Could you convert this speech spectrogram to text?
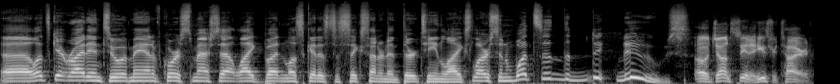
Uh, let's get right into it, man. Of course, smash that like button. Let's get us to 613 likes. Larson, what's in the dick news? Oh, John Cena, he's retired.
